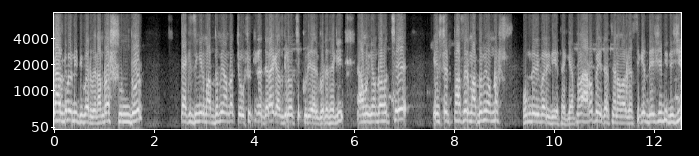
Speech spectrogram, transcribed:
গাছগুলো নিতে পারবেন। আমরা সুন্দর প্যাকেজিং এর মাধ্যমে আমরা চৌষট্টিটা জেলায় গাছগুলো হচ্ছে কুরিয়ার করে থাকি। এমনকি আমরা হচ্ছে স্টেট পাসের মাধ্যমে আমরা হোম ডেলিভারি দিয়ে থাকি। আপনারা আরও পেয়ে যাচ্ছেন আমার কাছ থেকে দেশি, বিদেশি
